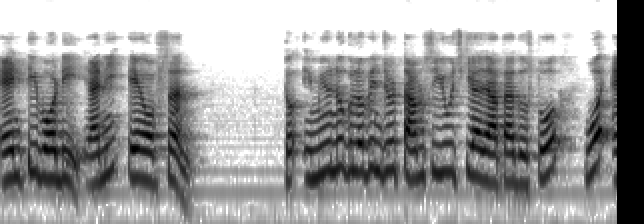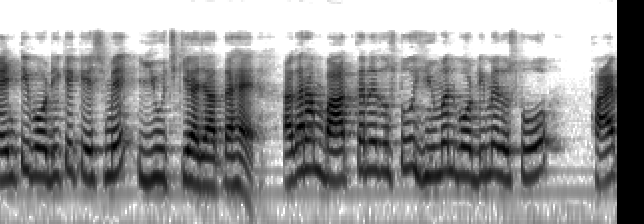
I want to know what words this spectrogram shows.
एंटीबॉडी यानी ए ऑप्शन तो इम्यूनोग्लोबिन जो टर्म्स यूज़ किया जाता है दोस्तों, वो एंटीबॉडी के केस में यूज़ किया जाता है। अगर हम बात करें दोस्तों ह्यूमन बॉडी में दोस्तों फाइव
